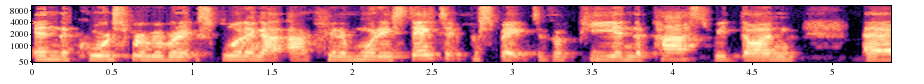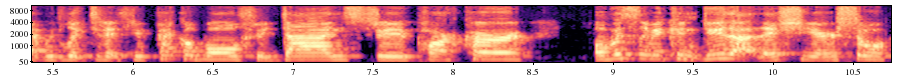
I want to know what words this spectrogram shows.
in the course where we were exploring a, a, kind of more aesthetic perspective of PE. In the past, we'd done, uh, we'd looked at it through pickleball, through dance, through parkour. Obviously, we couldn't do that this year, so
